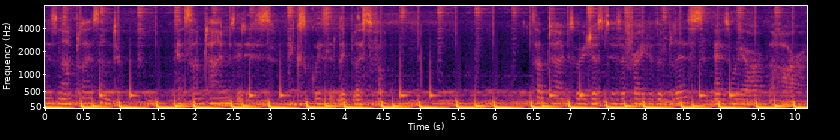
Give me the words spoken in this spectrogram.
is not pleasant, and sometimes it is exquisitely blissful. Sometimes we're just as afraid of the bliss as we are of the horror.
